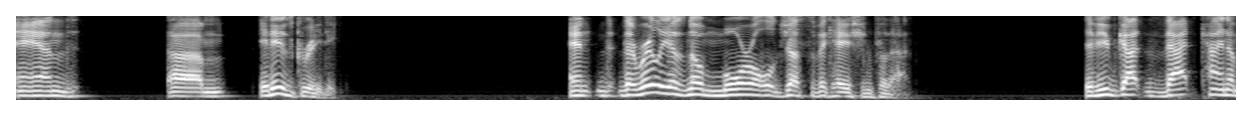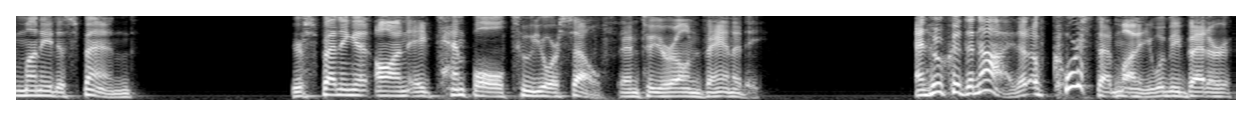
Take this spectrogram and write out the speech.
And um, it is greedy. And th- there really is no moral justification for that. If you've got that kind of money to spend, you're spending it on a temple to yourself and to your own vanity. And who could deny that, of course, that money would be better,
